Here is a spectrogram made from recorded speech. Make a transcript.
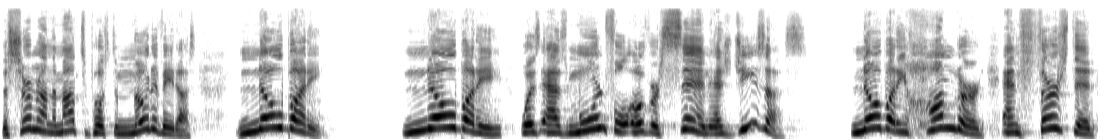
The Sermon on the Mount is supposed to motivate us. Nobody, nobody was as mournful over sin as Jesus. Nobody hungered and thirsted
